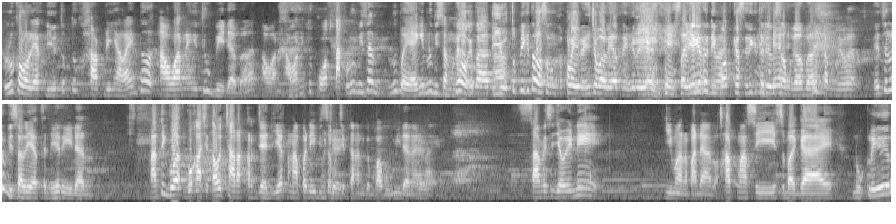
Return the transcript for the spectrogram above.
lu kalau lihat di YouTube tuh harap dinyalain tuh awannya itu beda banget. Awan-awan itu kotak. Lu bisa, lu bayangin lu bisa kalau kita di YouTube nih kita langsung ke play nih, coba lihat nih gitu ya. Iya, Soalnya iya, kita di iya. podcast ini kita udah bisa menggambarkan Pak. itu lu bisa lihat sendiri dan nanti gua gua kasih tahu cara kerja dia kenapa dia bisa menciptakan gempa bumi dan lain-lain. Sampai sejauh ini gimana pandangan lo? Harp masih sebagai nuklir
